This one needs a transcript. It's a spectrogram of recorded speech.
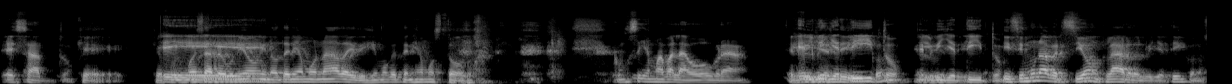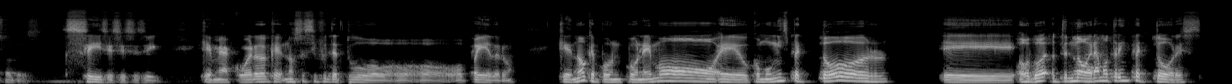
Exacto. Que que fuimos a esa reunión y no teníamos nada y dijimos que teníamos todo. ¿Cómo se llamaba la obra? El, billetito, el billetito. Hicimos una versión, claro, del billetico nosotros. Sí, sí, sí, sí, sí. Que me acuerdo que, no sé si fuiste tú o, Pedro, que no, que ponemos eh, como un inspector, eh, o no, éramos tres inspectores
